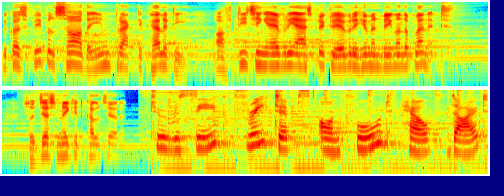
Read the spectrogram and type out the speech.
because people saw the impracticality of teaching every aspect to every human being on the planet. So just make it culture to receive free tips on food, health, diet,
